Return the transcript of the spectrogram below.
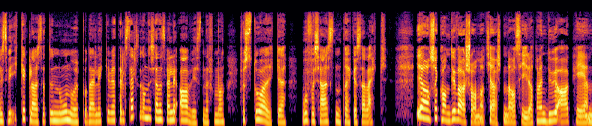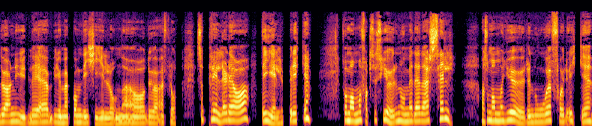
Hvis vi ikke klarer å sette noen ord på det eller ikke vet helt selv, så kan det kjennes veldig avvisende, for man forstår ikke hvorfor kjæresten trekker seg vekk. Ja, så kan det jo være sånn at kjæresten da sier at men du er pen, du er nydelig, jeg bryr meg ikke om de kiloene, og du er flott. Så preller det av. Det hjelper ikke. For man må faktisk gjøre noe med det der selv. Altså man må gjøre noe for å ikke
